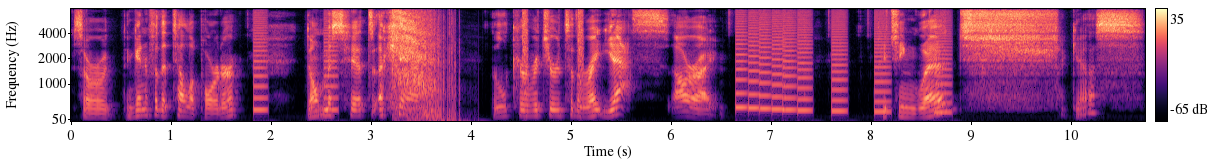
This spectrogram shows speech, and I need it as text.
so again for the teleporter. Don't miss hit again. Little curvature to the right. Yes! Alright. Pitching wedge, I guess.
